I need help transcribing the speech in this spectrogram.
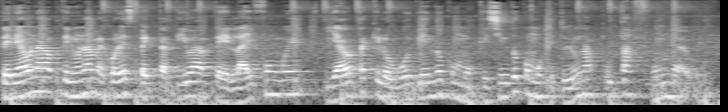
tenía una, tenía una mejor expectativa del iPhone, güey, y ahorita que lo voy viendo, como que siento como que tuviera una puta funda, güey.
